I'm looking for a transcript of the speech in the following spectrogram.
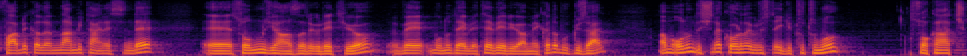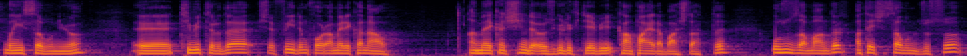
fabrikalarından bir tanesinde e, solunum cihazları üretiyor ve bunu devlete veriyor Amerika'da. Bu güzel. Ama onun dışında koronavirüsle ilgili tutumu sokağa çıkmayı savunuyor. E, Twitter'da işte Freedom for America Now, Amerika şimdi özgürlük diye bir kampanyada başlattı. Uzun zamandır ateşi savunucusu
